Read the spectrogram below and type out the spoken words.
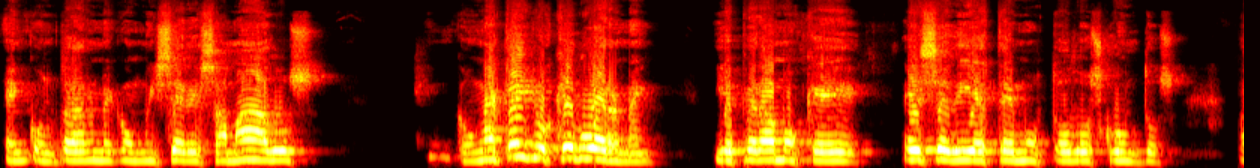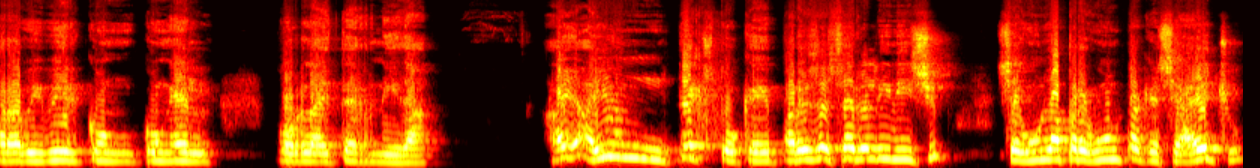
encontrarme con mis seres amados, con aquellos que duermen y esperamos que ese día estemos todos juntos para vivir con, con Él por la eternidad. Hay, un texto que parece ser el inicio, según la pregunta que se ha hecho,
